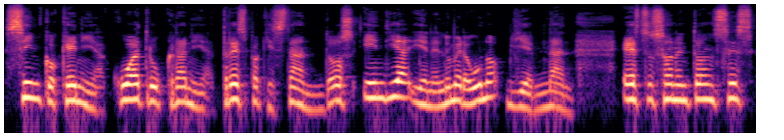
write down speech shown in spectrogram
5 Kenia, 4 Ucrania, 3 Pakistán, 2 India y en el número 1 Vietnam. Estos son entonces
